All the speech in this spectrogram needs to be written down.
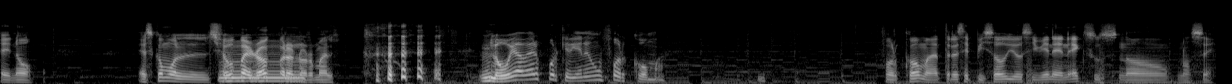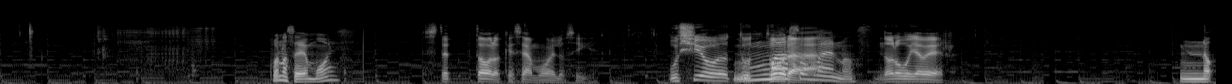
Eh, no. Es como el show by Rock, pero Mm. normal. Lo voy a ver porque viene un Forcoma. For coma, tres episodios y viene en Nexus, no, no sé. Pues no se ve muy. Este, todo lo que sea Moe lo sigue. Ushio Más o Tutora. menos. No lo voy a ver. No.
